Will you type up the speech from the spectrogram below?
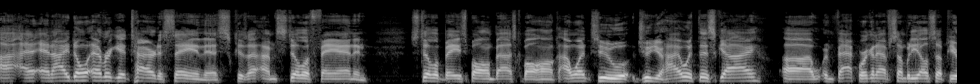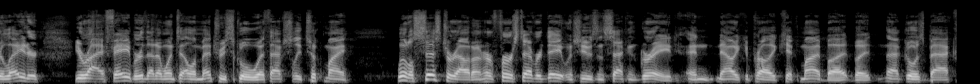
I, and I don't ever get tired of saying this because I'm still a fan and still a baseball and basketball honk. I went to junior high with this guy. Uh, in fact, we're going to have somebody else up here later. Urijah Faber, that I went to elementary school with, actually took my little sister out on her first ever date when she was in second grade. And now he could probably kick my butt, but that goes back.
